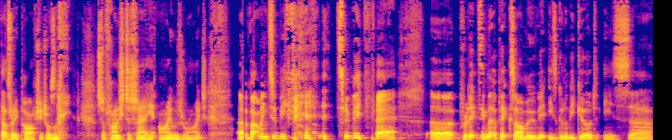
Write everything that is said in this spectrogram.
That's very partridge, wasn't it? Suffice to say, I was right. Uh, but I mean, to be fair, to be fair, uh, predicting that a Pixar movie is going to be good is. Uh,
